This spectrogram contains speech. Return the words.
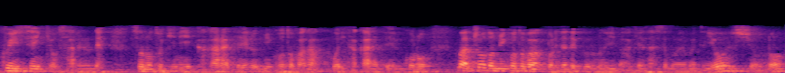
福音宣教されるね。その時に書かれている御言葉がここに書かれている。この、まあ、ちょうど御言葉がここに出てくるので今開けさせてもらいました4章の、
